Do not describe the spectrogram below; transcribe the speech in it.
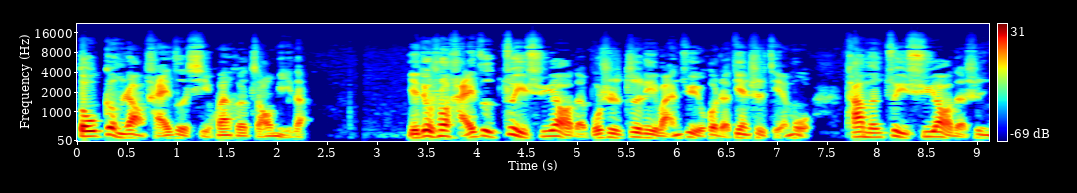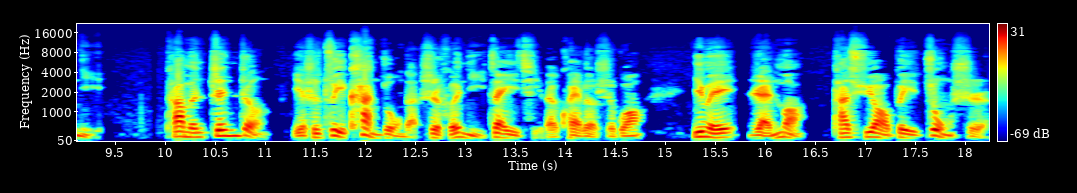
都更让孩子喜欢和着迷的。也就是说，孩子最需要的不是智力玩具或者电视节目，他们最需要的是你。他们真正也是最看重的是和你在一起的快乐时光。因为人嘛，他需要被重视，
